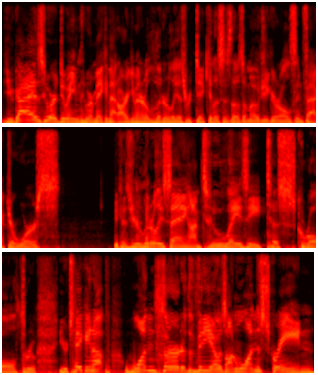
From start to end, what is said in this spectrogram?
You guys who are doing who are making that argument are literally as ridiculous as those emoji girls. In fact, you're worse. Because you're literally saying I'm too lazy to scroll through. You're taking up one third of the videos on one screen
